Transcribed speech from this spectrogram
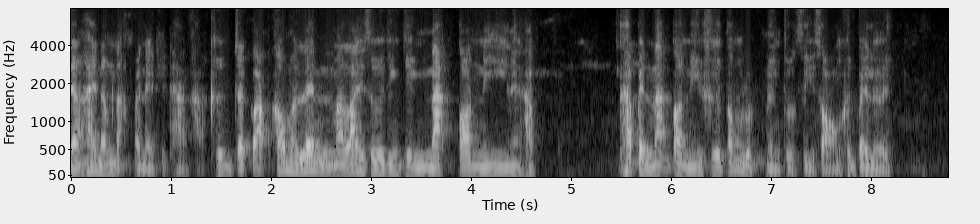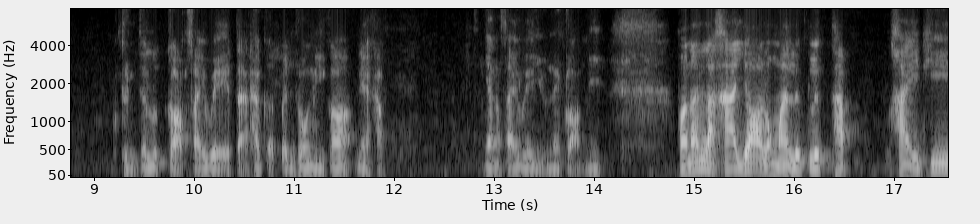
ยังให้น้ำหนักไปในทิศทางขาขึ้น จะกลับเข้ามาเล่นมาไล่ซื้อจริง ๆ ณตอนนี้นะครับ ถ้าเป็นณตอนนี้คือต้องหลุด 1.42 ขึ้นไปเลย ถึงจะหลุดกรอบไซด์เวย์แต่ถ้าเกิดเป็นช่วงนี้ก็เนี่ยครับยังไซด์เวย์อยู่ในกรอบนี้ เพราะนั้นราคาย่อลงมาลึกๆครับ ใครที่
